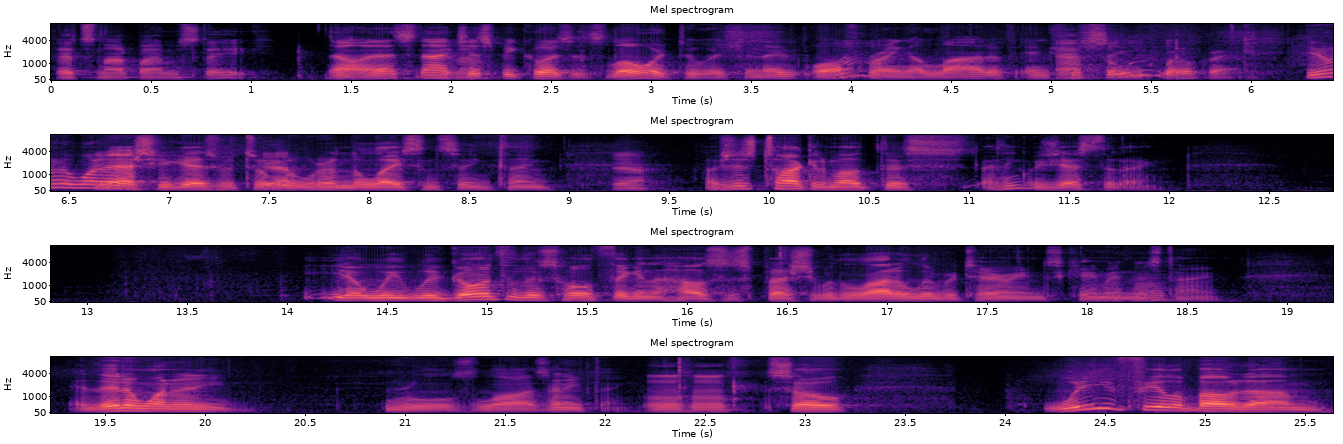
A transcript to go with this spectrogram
That's not by mistake. No, and it's not know? just because it's lower tuition. They're offering a lot of interesting Absolutely. programs. You know what I want to ask you guys? We're, to- Yeah. we're in the licensing thing. Yeah. I was just talking about this, I think it was yesterday. You know, we, we're going through this whole thing in the House, especially with a lot of libertarians came in this time. And they don't want any rules, laws, anything. Mm -hmm. So What do you feel about um,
